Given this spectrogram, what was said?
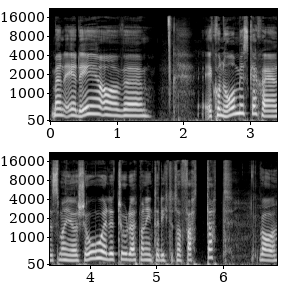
Men är det av eh, ekonomiska skäl som man gör så eller tror du att man inte riktigt har fattat vad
